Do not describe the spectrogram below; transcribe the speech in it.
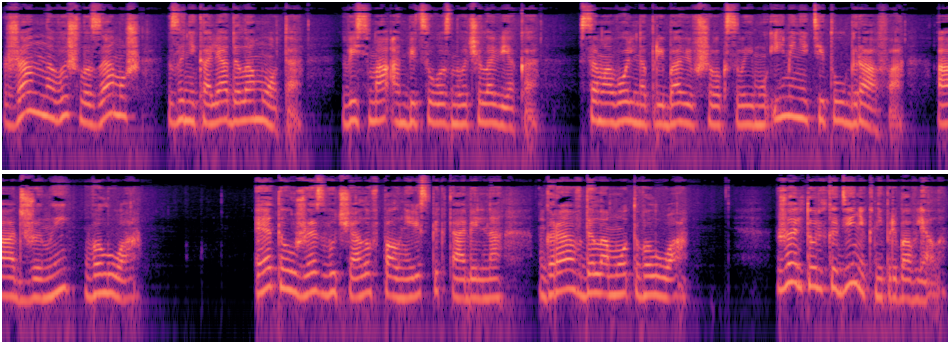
Жанна вышла замуж за Николя де Ламота, весьма амбициозного человека, самовольно прибавившего к своему имени титул графа, а от жены — Валуа. Это уже звучало вполне респектабельно — граф де Ламот Валуа. Жаль, только денег не прибавляла.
